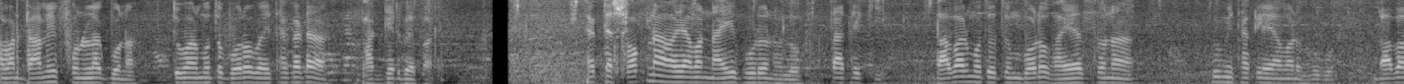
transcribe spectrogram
আমার দামি ফোন লাগবো না। তোমার মতো বড় ভাই থাকাটা ভাগ্যের ব্যাপার। একটা শখ না হয় আমার নাই পূরণ হলো। তাতে কি? বাবার মতো তুমি বড় ভাই আছো না, তুমি থাকলে আমার হব বাবা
